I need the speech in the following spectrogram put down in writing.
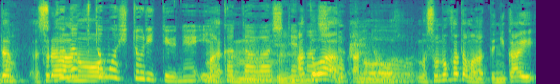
でそれはあの少なくとも一人っていうね、言い方はしてましたけど、まあ、あとはあの、まあ、その方もだって2回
